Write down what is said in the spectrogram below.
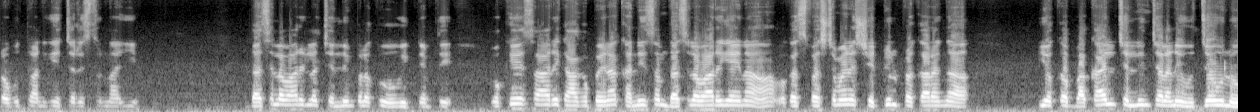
ప్రభుత్వానికి హెచ్చరిస్తున్నాయి. దశల వారీల చెల్లింపులకు విజ్ఞప్తి. ఒకేసారి కాకపోయినా కనీసం దశల వారీగా అయినా ఒక స్పష్టమైన షెడ్యూల్ ప్రకారంగా ఈ యొక్క బకాయిలు చెల్లించాలని ఉద్యోగులు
